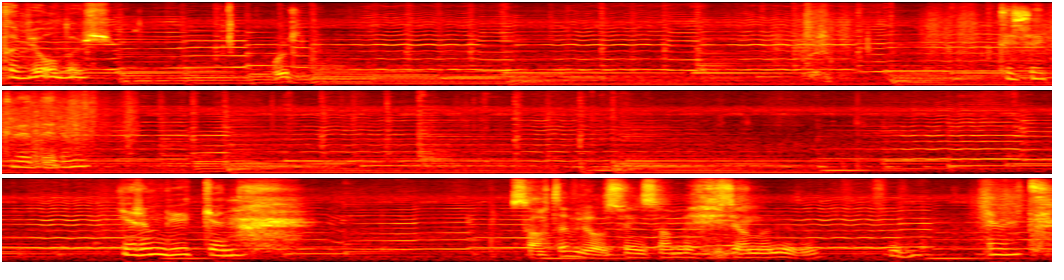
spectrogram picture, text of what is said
Tabii olur. buyurun. Teşekkür ederim. Yarın büyük gün. Sahte bile olsa insan bir heyecanlanıyor değil mi? Evet.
